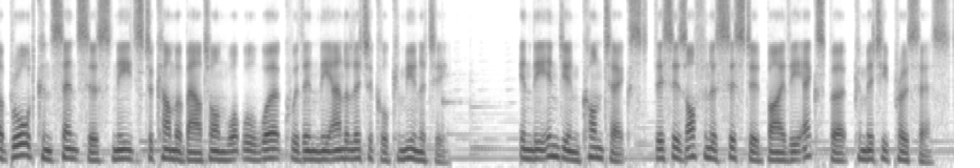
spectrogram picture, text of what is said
A broad consensus needs to come about on what will work within the analytical community. In the Indian context, this is often assisted by the expert committee process.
